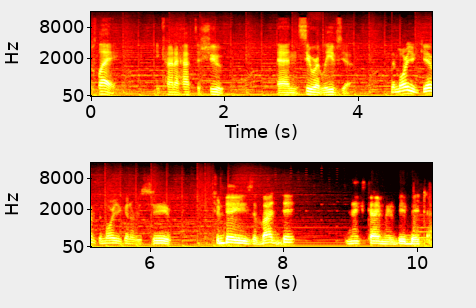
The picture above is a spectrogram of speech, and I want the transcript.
play you kind of have to shoot and see where it leaves you. The more you give, the more you're going to receive. Today is a bad day. Next time will be better.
